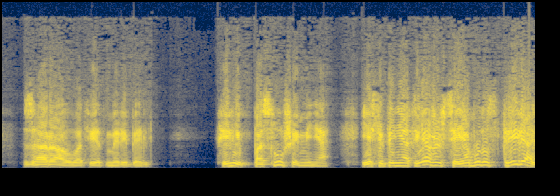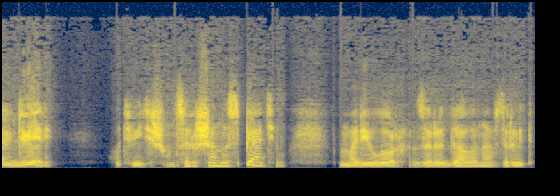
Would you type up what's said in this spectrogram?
— заорал в ответ Мерибель. «Филипп, послушай меня. Если ты не отвяжешься, я буду стрелять в дверь!» «Вот видишь, он совершенно спятил!» Мари Лор зарыдала на взрыд.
